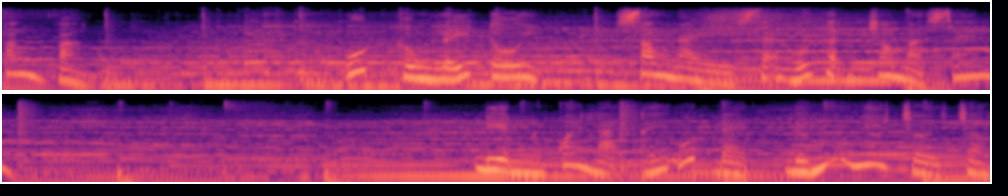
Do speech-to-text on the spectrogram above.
văng vẳng. Út không lấy tôi, sau này sẽ hối hận cho mà xem. Điền quay lại thấy út đẹp đứng như trời trồng.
